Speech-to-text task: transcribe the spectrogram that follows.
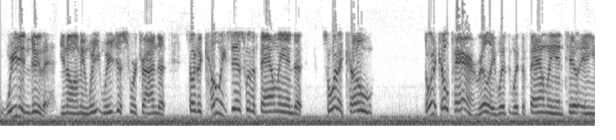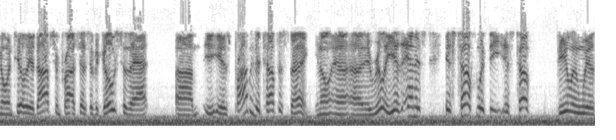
we didn't do that. You know, I mean, we we just were trying to so to coexist with a family and to sort of co sort of co-parent really with with the family until you know until the adoption process if it goes to that um, is probably the toughest thing. You know, uh, uh, it really is, and it's it's tough with the it's tough dealing with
